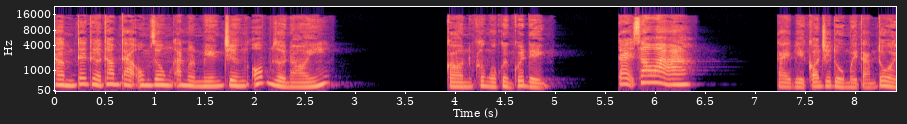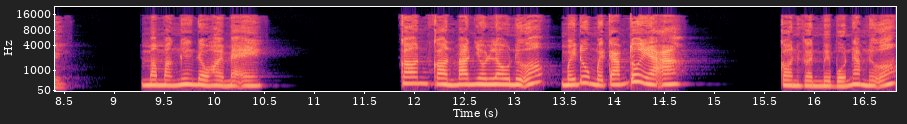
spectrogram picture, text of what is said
Thầm tên thừa thăm thả ung dung ăn một miếng trứng ốp rồi nói Con không có quyền quyết định Tại sao ạ? À? Tại vì con chưa đủ 18 tuổi Mà mà nghiêng đầu hỏi mẹ Con còn bao nhiêu lâu nữa mới đủ 18 tuổi ạ? À? Còn gần 14 năm nữa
